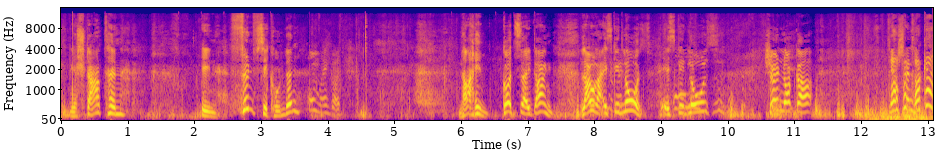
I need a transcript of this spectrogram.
Wir starten in 5 Sekunden. Oh mein Gott. Nein, Gott sei Dank. Laura, es geht los. Es geht los. Schön locker. Ja, schön locker.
